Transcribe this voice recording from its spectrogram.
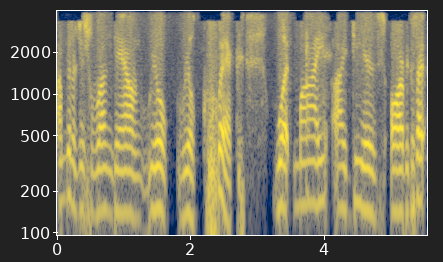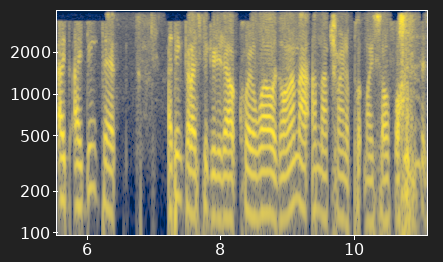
I'm going to just run down real real quick what my ideas are because I, I I think that I think that I figured it out quite a while ago, and I'm not I'm not trying to put myself off as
